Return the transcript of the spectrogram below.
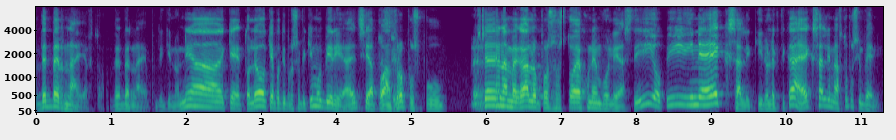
δεν περνάει αυτό. Δεν περνάει από την κοινωνία και το λέω και από την προσωπική μου εμπειρία. Έτσι, από ανθρώπους που ναι. σε ένα μεγάλο ποσοστό έχουν εμβολιαστεί, οι οποίοι είναι έξαλλοι, κυριολεκτικά έξαλλοι με αυτό που συμβαίνει.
